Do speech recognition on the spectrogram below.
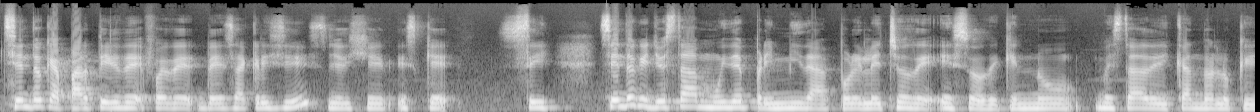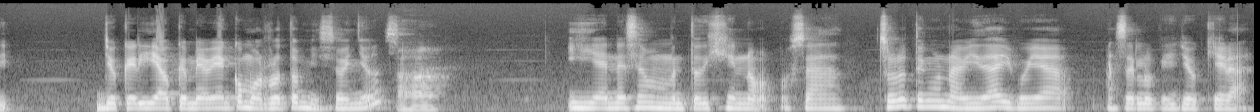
Siento que a partir de. Fue de, de esa crisis. Yo dije, es que sí. Siento que yo estaba muy deprimida por el hecho de eso, de que no me estaba dedicando a lo que yo quería o que me habían como roto mis sueños. Ajá. Y en ese momento dije, no, o sea, solo tengo una vida y voy a hacer lo que yo quiera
